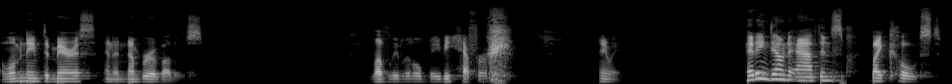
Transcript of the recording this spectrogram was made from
a woman named Damaris, and a number of others. Lovely little baby heifer. anyway, heading down to Athens by coast,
